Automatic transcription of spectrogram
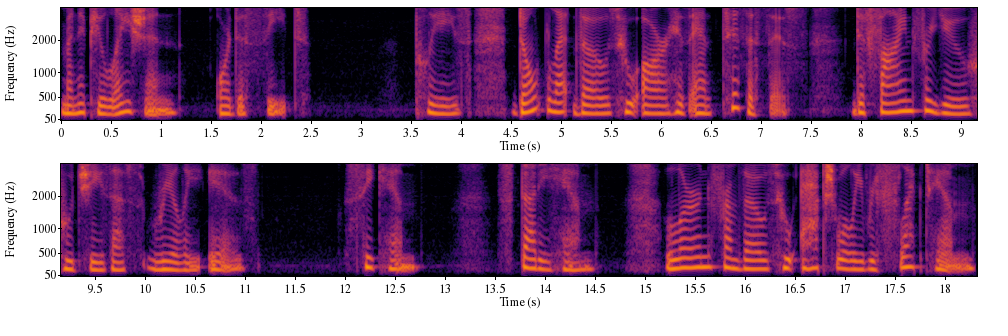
manipulation, or deceit. Please don't let those who are his antithesis define for you who Jesus really is. Seek Him, study Him, learn from those who actually reflect Him,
